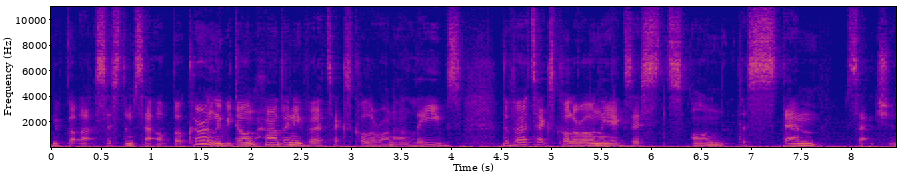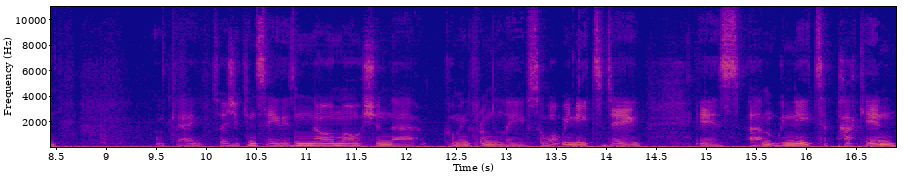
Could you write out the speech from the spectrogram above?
we've got that system set up. But currently we don't have any vertex color on our leaves. The vertex color only exists on the stem section. Okay, so as you can see, there's no motion there coming from the leaves. So what we need to do is um, we need to pack in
